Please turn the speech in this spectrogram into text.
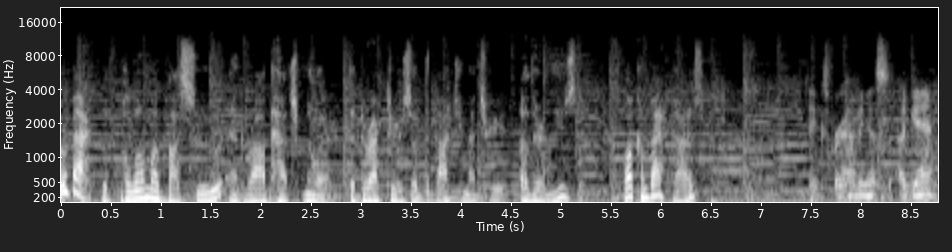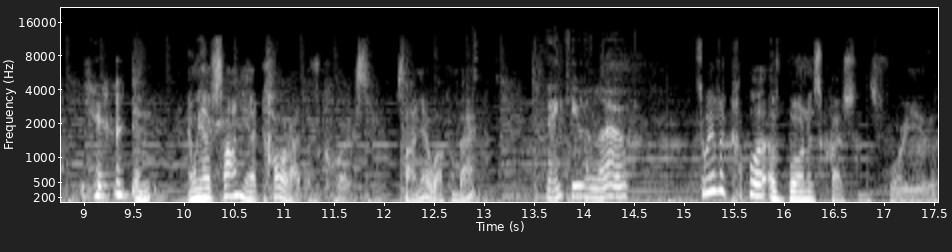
We're back with Puloma Basu and Rob Hatch-Miller, the directors of the documentary Other Music. Welcome back, guys. Thanks for having us again. and and we have Sonia Colorado, of course. Sonia, welcome back. Thank you. Hello. So we have a couple of bonus questions for you.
